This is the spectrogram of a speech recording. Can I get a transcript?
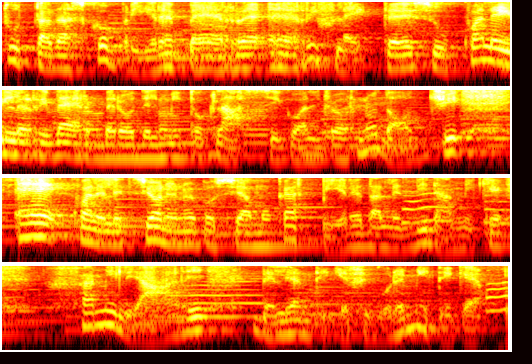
tutta da scoprire per eh, riflettere su qual è il riverbero del mito classico al giorno d'oggi e quale lezione noi possiamo carpire dalle dinamiche familiari delle antiche figure mitiche.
